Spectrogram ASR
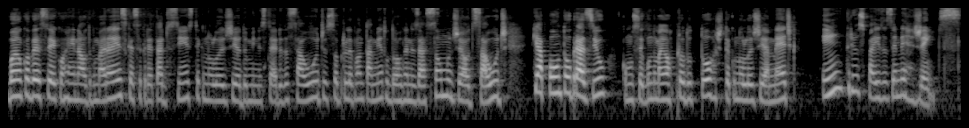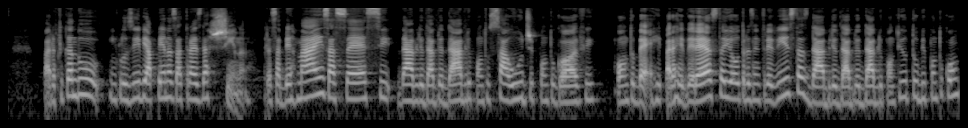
Bom, eu conversei com Reinaldo Guimarães, que é secretário de Ciência e Tecnologia do Ministério da Saúde, sobre o levantamento da Organização Mundial de Saúde, que aponta o Brasil como o segundo maior produtor de tecnologia médica entre os países emergentes, para ficando, inclusive, apenas atrás da China. Para saber mais, acesse www.saude.gov.br. Para rever esta e outras entrevistas, www.youtube.com.br.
